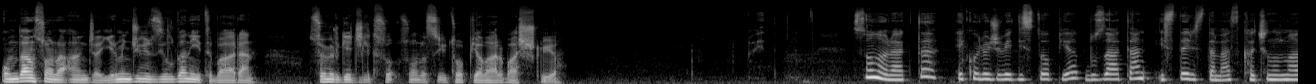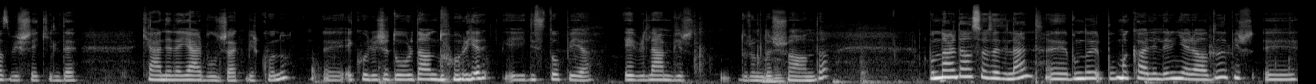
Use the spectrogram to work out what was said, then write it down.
Ondan sonra anca 20. yüzyıldan itibaren sömürgecilik so- sonrası ütopyalar başlıyor. Son olarak da ekoloji ve distopya bu zaten ister istemez kaçınılmaz bir şekilde kendine yer bulacak bir konu. Ee, ekoloji doğrudan doğruya e, distopyaya evrilen bir durumda şu anda. Bunlardan söz edilen e, bunda, bu makalelerin yer aldığı bir e,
